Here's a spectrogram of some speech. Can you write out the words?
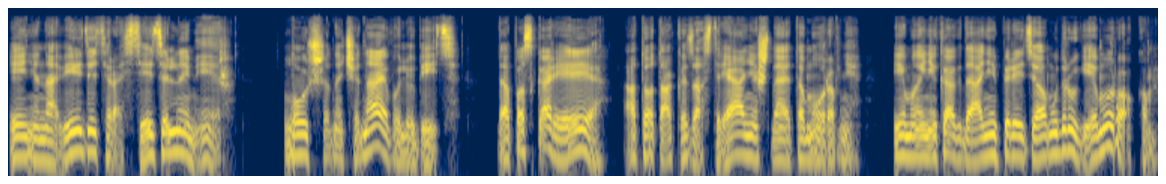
и ненавидеть растительный мир. Лучше начинай его любить. Да поскорее, а то так и застрянешь на этом уровне, и мы никогда не перейдем к другим урокам».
